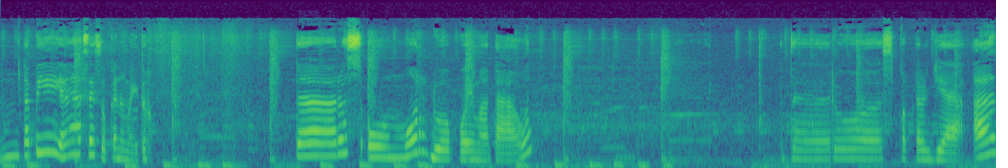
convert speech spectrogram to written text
hmm, tapi ya saya suka nama itu. Terus umur 25 tahun. Terus pekerjaan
